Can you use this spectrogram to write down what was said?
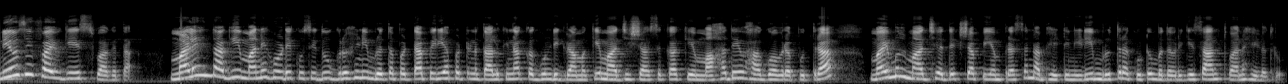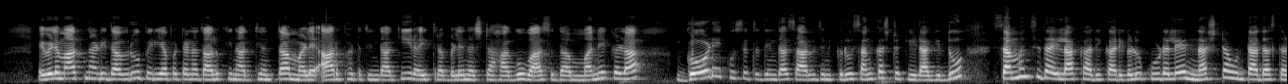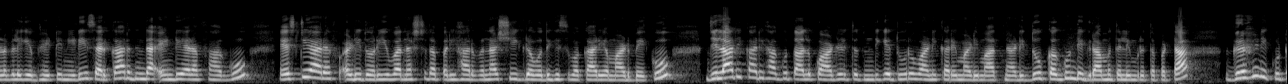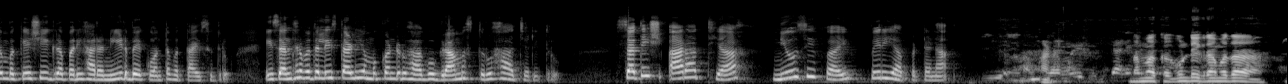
ನ್ಯೂಸಿ ಫೈವ್ಗೆ ಸ್ವಾಗತ. ಮಳೆಯಿಂದಾಗಿ ಮನೆಗೋಡೆ ಕುಸಿದು ಗೃಹಿಣಿ ಮೃತಪಟ್ಟ ಪಿರಿಯಾಪಟ್ಟಣ ತಾಲೂಕಿನ ಕಗ್ಗುಂಡಿ ಗ್ರಾಮಕ್ಕೆ ಮಾಜಿ ಶಾಸಕ ಕೆ. ಮಹಾದೇವ್ ಹಾಗೂ ಅವರ ಪುತ್ರ ಮೈಮುಲ್ ಮಾಜಿ ಅಧ್ಯಕ್ಷ ಪಿಎಂ ಪ್ರಸನ್ನ ಭೇಟಿ ನೀಡಿ ಮೃತರ ಕುಟುಂಬದವರಿಗೆ ಸಾಂತ್ವನ ಹೇಳಿದರು. ಈ ವೇಳೆ ಮಾತನಾಡಿದ ಅವರು, ಪಿರಿಯಾಪಟ್ಟಣ ತಾಲೂಕಿನಾದ್ಯಂತ ಮಳೆ ಆರ್ಭಟದಿಂದಾಗಿ ರೈತರ ಬೆಳೆ ನಷ್ಟ ಹಾಗೂ ವಾಸದ ಮನೆಗಳ ಗೋಡೆ ಕುಸಿತದಿಂದ ಸಾರ್ವಜನಿಕರು ಸಂಕಷ್ಟಕ್ಕೀಡಾಗಿದ್ದು, ಸಂಬಂಧಿಸಿದ ಇಲಾಖಾಧಿಕಾರಿಗಳು ಕೂಡಲೇ ನಷ್ಟ ಉಂಟಾದ ಸ್ಥಳಗಳಿಗೆ ಭೇಟಿ ನೀಡಿ ಸರ್ಕಾರದಿಂದ ಎನ್ಡಿಆರ್ಎಫ್ ಹಾಗೂ ಎಸ್ಡಿಆರ್ಎಫ್ ಅಡಿ ದೊರೆಯುವ ನಷ್ಟದ ಪರಿಹಾರವನ್ನು ಶೀಘ್ರ ಒದಗಿಸುವ ಕಾರ್ಯ ಮಾಡಬೇಕು. ಜಿಲ್ಲಾಧಿಕಾರಿ ಹಾಗೂ ತಾಲೂಕು ಆಡಳಿತದೊಂದಿಗೆ ದೂರವಾಣಿ ಕರೆ ಮಾಡಿ ಮಾತನಾಡಿದ್ದು, ಕಗ್ಗುಂಡಿ ಗ್ರಾಮದಲ್ಲಿ ಮೃತಪಟ್ಟ ಗೃಹಿಣಿ ಕುಟುಂಬಕ್ಕೆ ಶೀಘ್ರ ಪರಿಹಾರ ನೀಡಬೇಕು ಅಂತ ಒತ್ತಾಯಿಸಿದರು. ಈ ಸಂದರ್ಭದಲ್ಲಿ ಸ್ಥಳೀಯ ಮುಖಂಡರು ಹಾಗೂ ಗ್ರಾಮಸ್ಥರು ಹಾಜರಿದ್ದರು. Satish Aradhya, news five, Piriyapatna. ನಮ್ಮ ಕಗುಂಡಿ ಗ್ರಾಮದ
